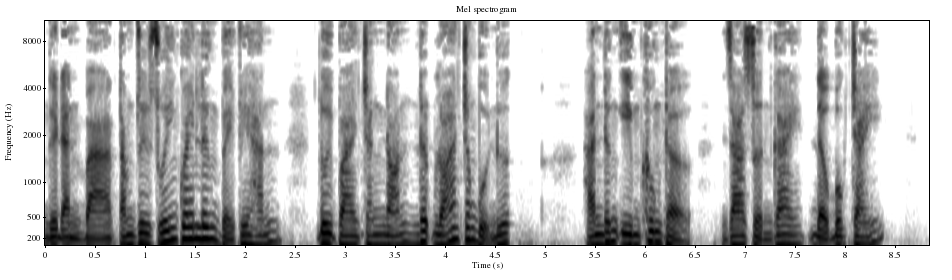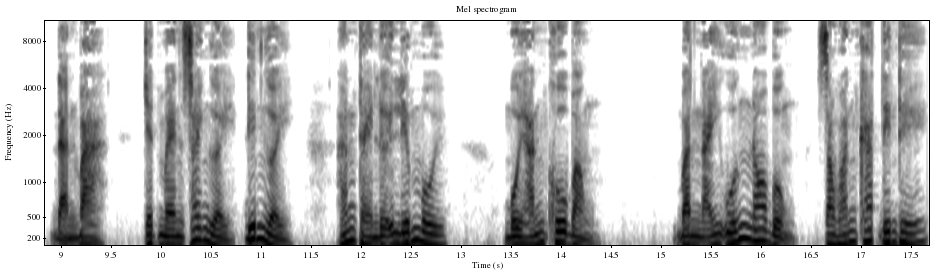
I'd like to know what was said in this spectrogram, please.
Người đàn bà tắm dưới suối quay lưng về phía hắn, Đôi vai trắng nón nấp lóa trong bụi nước. Hắn đứng im không thở Da sườn gai đầu bốc cháy. Đàn bà, Chết men say người, điên người. Hắn thẻ lưỡi liếm môi. Môi hắn khô bỏng Ban nãy uống no bụng Sao hắn khát đến thế?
